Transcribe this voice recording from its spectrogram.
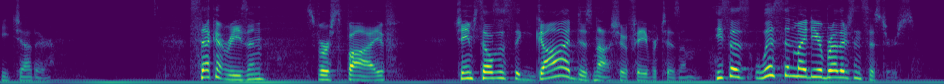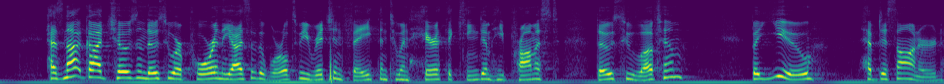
each other. Second reason is verse 5. James tells us that God does not show favoritism. He says, Listen, my dear brothers and sisters. Has not God chosen those who are poor in the eyes of the world to be rich in faith and to inherit the kingdom he promised those who love him? But you have dishonored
